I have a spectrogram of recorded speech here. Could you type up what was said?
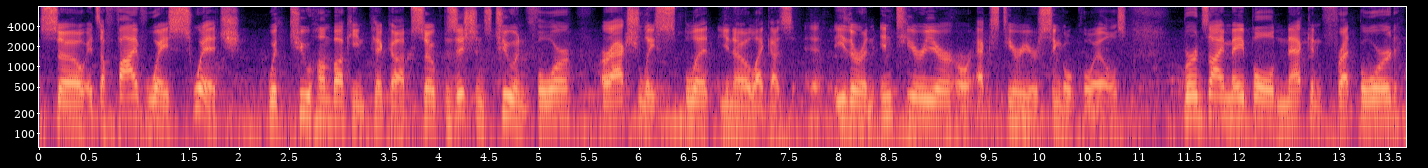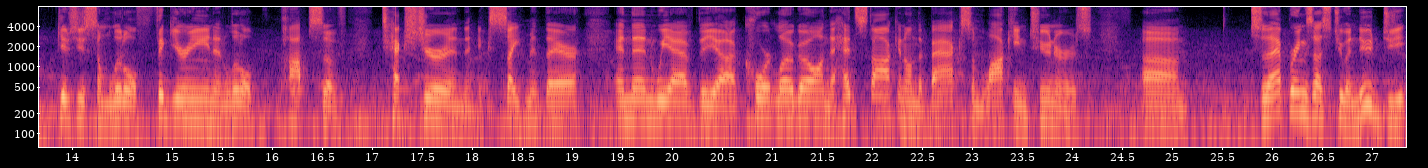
So it's a five way switch with two humbucking pickups. So positions two and four are actually split, you know, like a, either an interior or exterior single coils. Bird's eye maple neck and fretboard gives you some little figurine and little pops of texture and excitement there. And then we have the uh, Cort logo on the headstock and on the back, some locking tuners. Um, so that brings us to a new G,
